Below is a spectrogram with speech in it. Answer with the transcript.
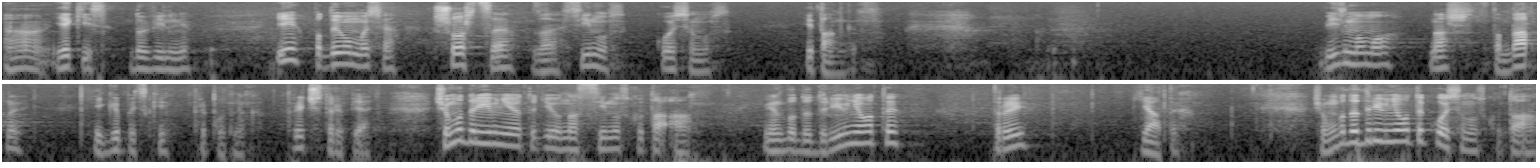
а, якісь довільні, і подивимося, що ж це за синус, косинус і тангенс. Візьмемо наш стандартний єгипетський трикутник. 3, 4, 5. Чому дорівнює тоді у нас синус кута А? Він буде дорівнювати 3 п'ятих. Чому буде дорівнювати косинус кута? А?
